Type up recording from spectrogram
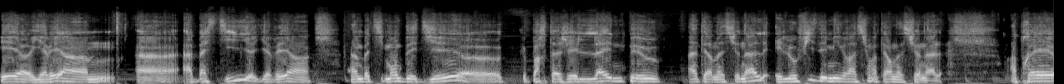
Et euh, il y avait un, à Bastille, il y avait un, un bâtiment dédié euh, que partageait l'ANPE international et l'Office des migrations internationales. Après,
